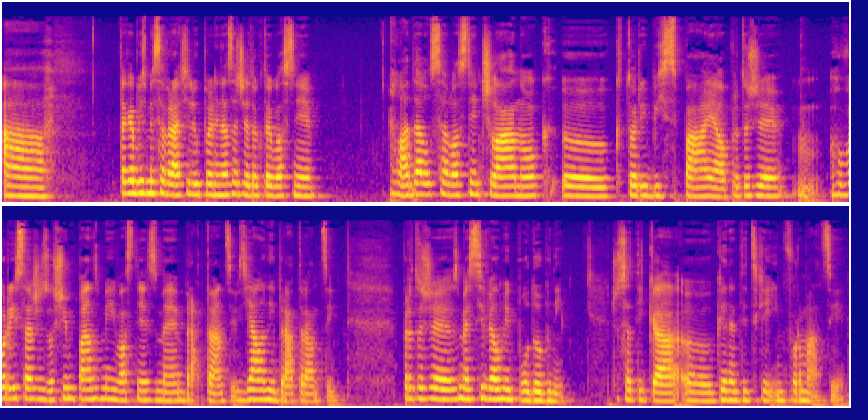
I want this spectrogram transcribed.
A tak, aby sme sa vrátili úplne na začiatok, tak vlastne hľadal sa vlastne článok, uh, ktorý by spájal, pretože hovorí sa, že so šimpanzmi vlastne sme bratranci, vzdialení bratranci, pretože sme si veľmi podobní, čo sa týka uh, genetickej informácie.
